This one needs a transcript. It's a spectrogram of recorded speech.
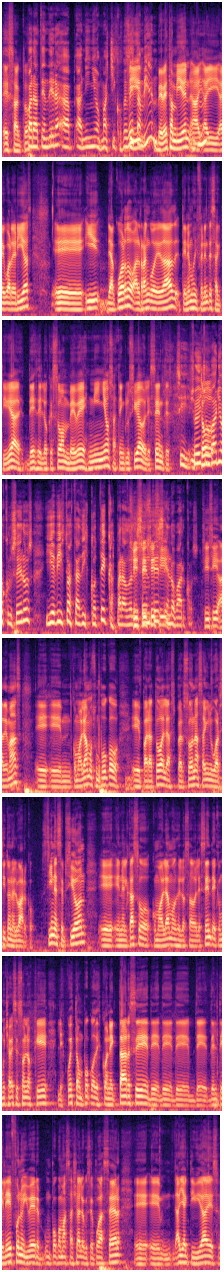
para atender a, niños más chicos. ¿Bebés también? Bebés también, hay, hay, guarderías. y de acuerdo al rango de edad, tenemos diferentes actividades, desde lo que son bebés, niños hasta inclusive adolescentes. Sí, yo he hecho varios cruceros y he visto hasta discotecas para adolescentes en los barcos. Sí, sí, además, eh, em, como hablamos un poco, eh, para todas las personas hay un lugarcito en el barco, sin excepción. Eh, en el caso, como hablamos de los adolescentes, que muchas veces son los que les cuesta un poco desconectarse del teléfono y ver un poco más allá lo que se puede hacer, em, hay actividades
